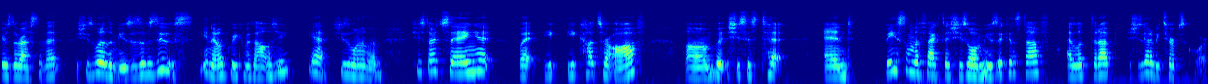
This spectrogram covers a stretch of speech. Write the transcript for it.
here's the rest of it. She's one of the muses of Zeus, you know, Greek mythology. Yeah, she's one of them. She starts saying it, but he, he cuts her off. Um, but she says tit. And based on the fact that she's all music and stuff, I looked it up. She's got to be Terpsichore.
